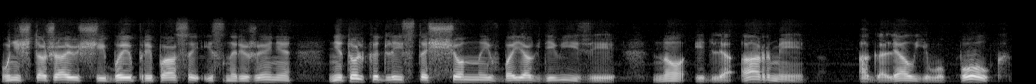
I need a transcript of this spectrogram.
уничтожающий боеприпасы и снаряжение, не только для истощенной в боях дивизии, но и для армии, оголял его полк,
